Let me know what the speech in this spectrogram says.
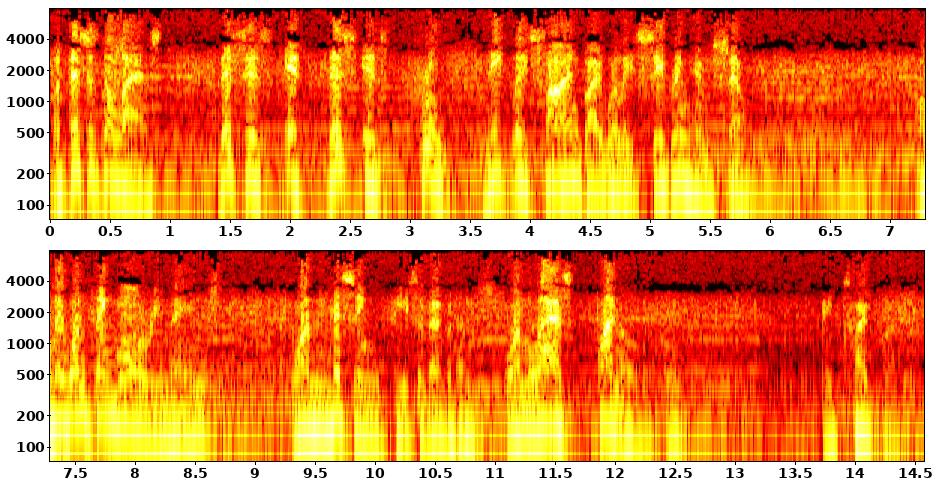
But this is the last. This is it. This is proof, neatly signed by Willie Sebring himself. Only one thing more remains. One missing piece of evidence. One last final proof. A typewriter.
